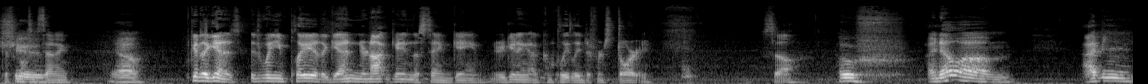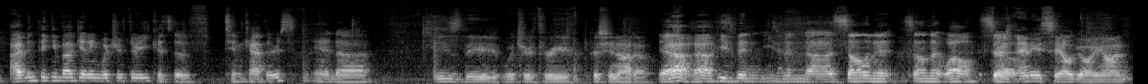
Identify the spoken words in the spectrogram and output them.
difficulty Shoot. setting. Yeah. Because again, it's, it's when you play it again, you're not getting the same game. You're getting a completely different story. So Oh, I know. Um, I've been I've been thinking about getting Witcher three because of Tim Cathers, and uh, He's the Witcher 3 aficionado. yeah, yeah, he's been he's been uh, selling it selling it well. If So there's any sale going on,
